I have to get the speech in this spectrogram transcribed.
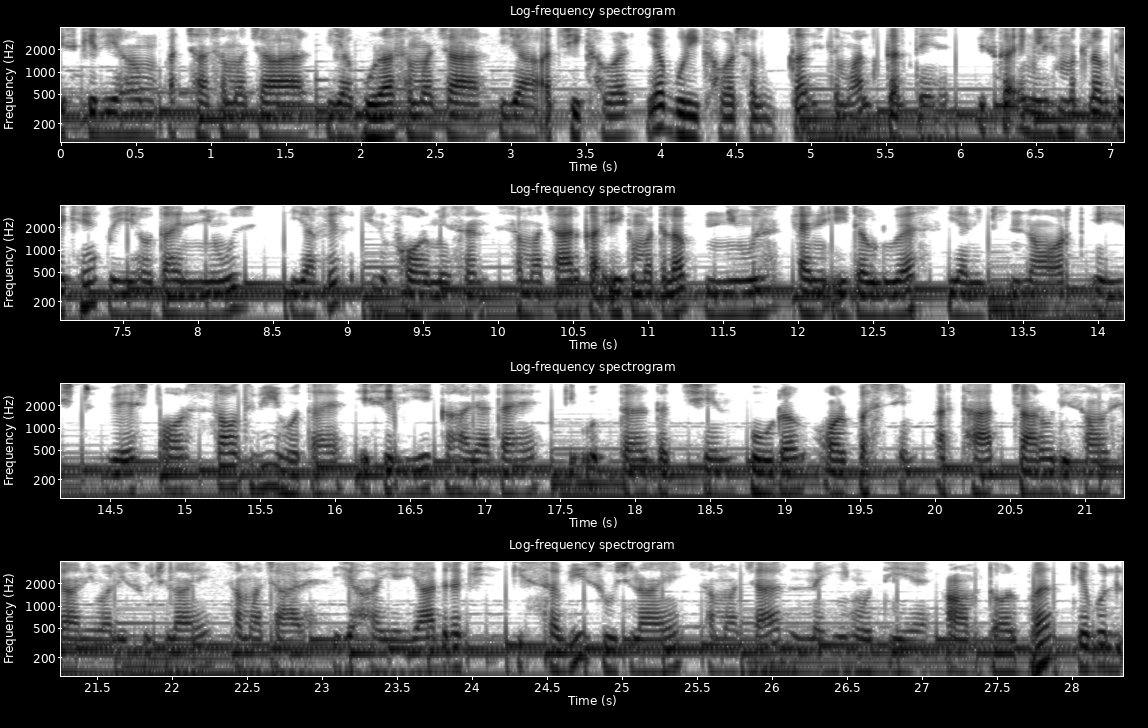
इसके लिए हम अच्छा समाचार या बुरा समाचार या अच्छी खबर या बुरी खबर शब्द का इस्तेमाल करते हैं। इसका इंग्लिश मतलब देखें तो ये होता है न्यूज़ या फिर इंफॉर्मेशन समाचार का एक मतलब news N E W S यानी कि नॉर्थ ईस्ट, वेस्ट और साउथ भी होता है, इसीलिए कहा जाता है कि उत्तर, दक्षिण, पूर्व और पश्चिम, अर्थात चारों दिशाओं से आने वाली सूचनाएँ समाचार हैं। यहाँ ये याद रखें कि सभी सूचनाएँ समाचार नहीं होती है। आमतौर पर केवल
